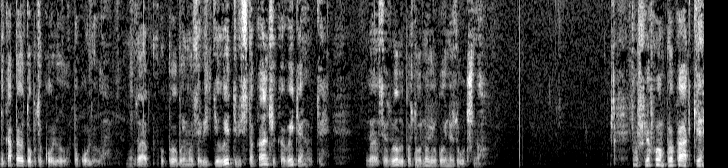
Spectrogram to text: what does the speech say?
яка перетопиться кольору, по кольору. Ну, зараз попробуємо це відділити від стаканчика, витягнути. Зараз я зроблю, просто одною рукою незручно. Ну, шляхом прокатки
